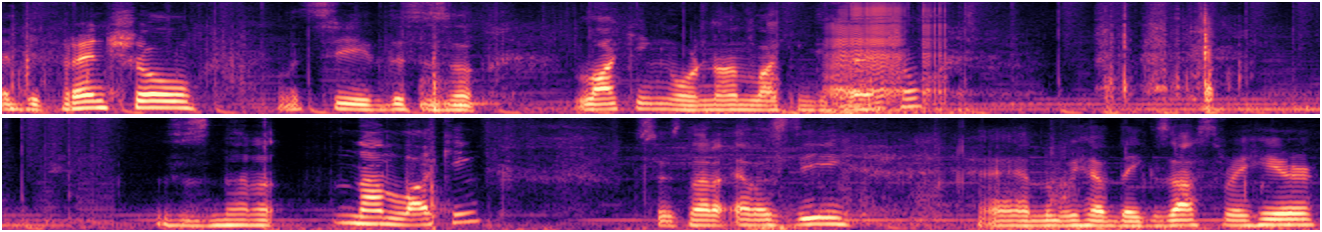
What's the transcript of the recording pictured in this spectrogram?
a differential. Let's see if this is a locking or non-locking differential. This is not a non-locking, so it's not a LSD. And we have the exhaust right here.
